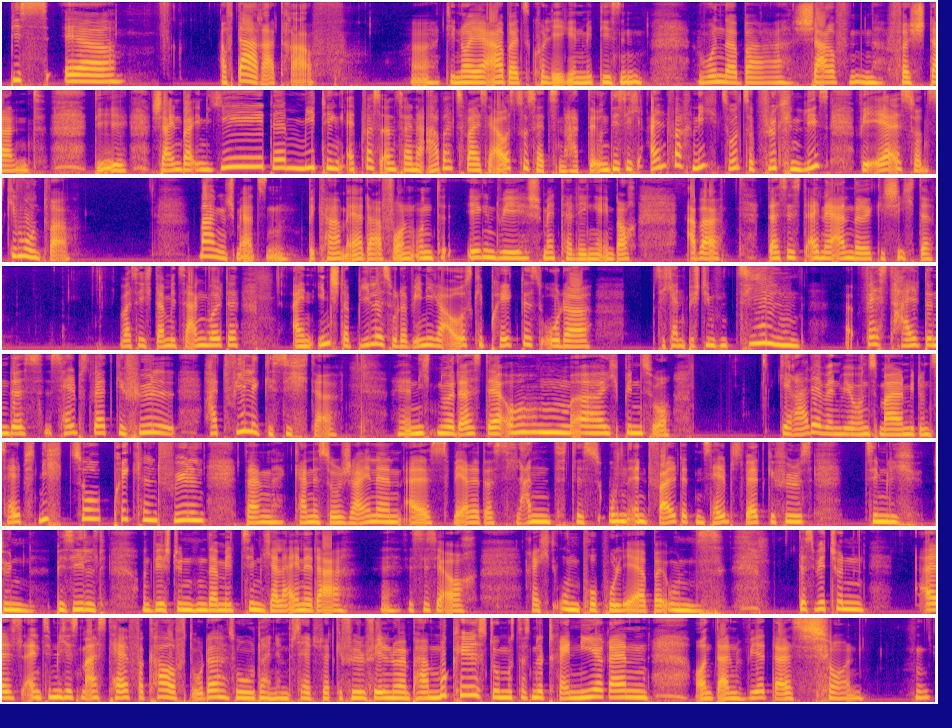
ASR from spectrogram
bis er auf Dara traf, die neue Arbeitskollegin mit diesem wunderbar scharfen Verstand, die scheinbar in jedem Meeting etwas an seiner Arbeitsweise auszusetzen hatte und die sich einfach nicht so zerpflücken ließ, wie er es sonst gewohnt war. Magenschmerzen bekam er davon und irgendwie Schmetterlinge im Bauch. Aber das ist eine andere Geschichte. Was ich damit sagen wollte, ein instabiles oder weniger ausgeprägtes oder sich an bestimmten Zielen festhaltendes Selbstwertgefühl hat viele Gesichter. Nicht nur das der, oh, äh, ich bin so. Gerade wenn wir uns mal mit uns selbst nicht so prickelnd fühlen, dann kann es so scheinen, als wäre das Land des unentfalteten Selbstwertgefühls ziemlich dünn besiedelt und wir stünden damit ziemlich alleine da. Das ist ja auch recht unpopulär bei uns. Das wird schon als ein ziemliches Must-Have verkauft, oder? So deinem Selbstwertgefühl fehlen nur ein paar Muckis, du musst das nur trainieren und dann wird das schon.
